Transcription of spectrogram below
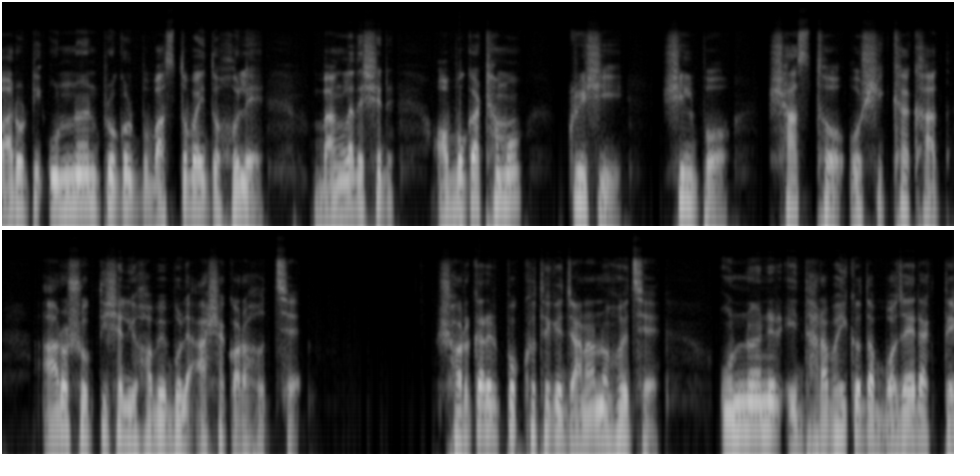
বারোটি উন্নয়ন প্রকল্প বাস্তবায়িত হলে বাংলাদেশের অবকাঠামো, কৃষি, শিল্প, স্বাস্থ্য ও শিক্ষা খাত আরও শক্তিশালী হবে বলে আশা করা হচ্ছে। সরকারের পক্ষ থেকে জানানো হয়েছে, উন্নয়নের এই ধারাবাহিকতা বজায় রাখতে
